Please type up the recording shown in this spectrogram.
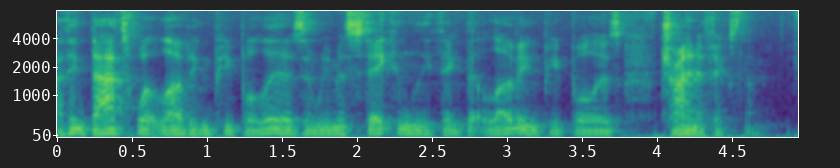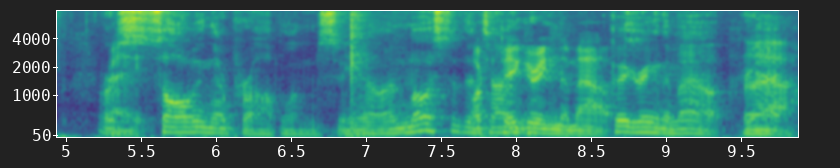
I think that's what loving people is, and we mistakenly think that loving people is trying to fix them, Or right? solving their problems, you know, and most of the or time figuring them out. figuring them out. Yeah,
